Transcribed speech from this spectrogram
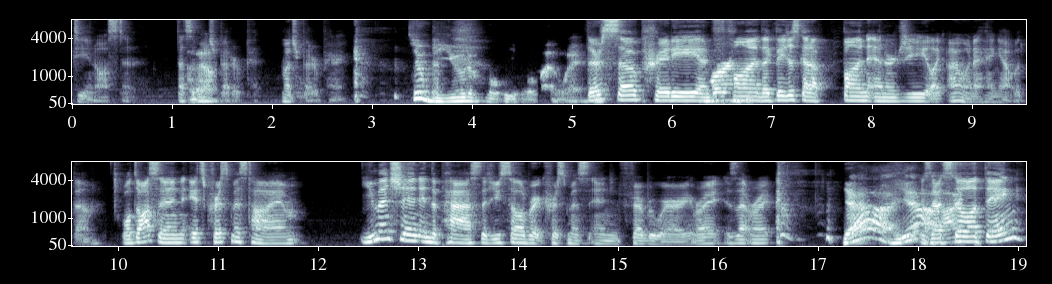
Dee and Austin? That's a much better pick much better pairing. Two beautiful people, by the way. They're so pretty and fun. Like they just got a fun energy. Like I want to hang out with them. Well, Dawson, it's Christmas time. You mentioned in the past that you celebrate Christmas in February, right? Is that right? yeah, yeah. Is that still I, a thing?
